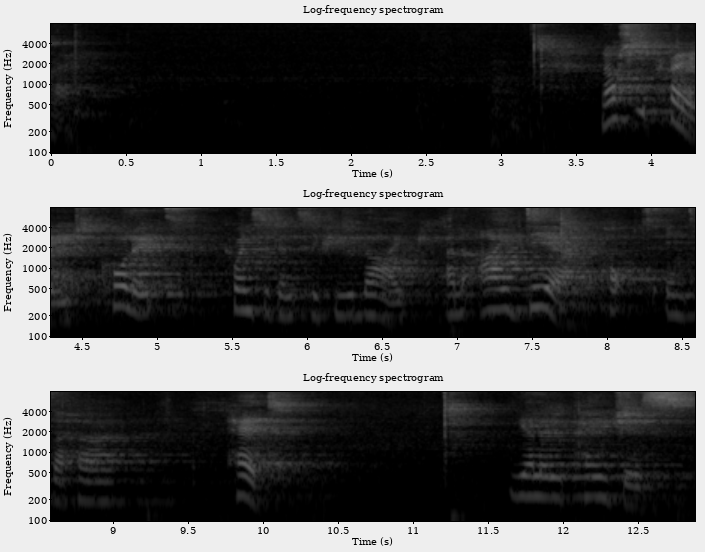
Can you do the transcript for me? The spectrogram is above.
pray. Now she prayed, call it coincidence if you like, an idea popped into her head. Yellow pages,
